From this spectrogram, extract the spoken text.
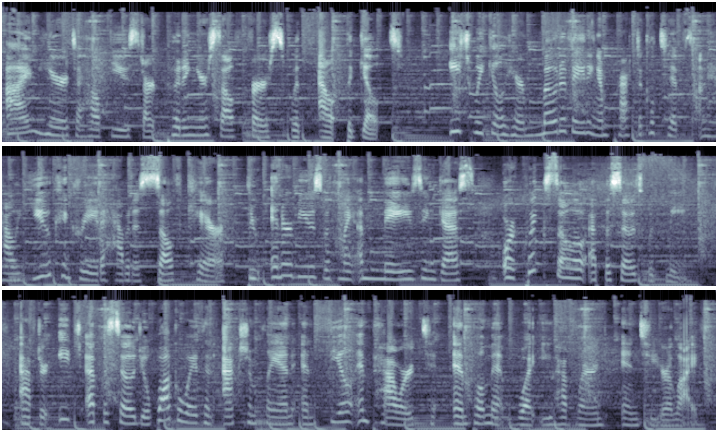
I'm here to help you start putting yourself first without the guilt. Each week, you'll hear motivating and practical tips on how you can create a habit of self care through interviews with my amazing guests or quick solo episodes with me. After each episode, you'll walk away with an action plan and feel empowered to implement what you have learned into your life.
